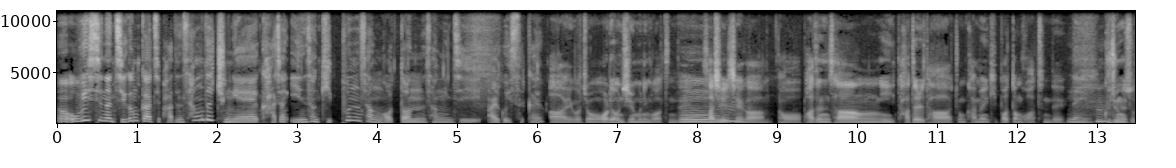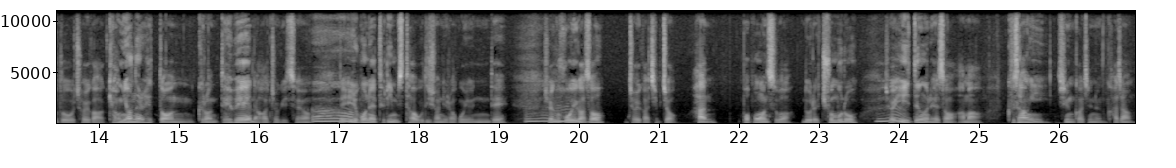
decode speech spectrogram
어, 오비 씨는 지금까지 받은 상들 중에 가장 인상 깊은 상 어떤 상인지 알고 있을까요? 아, 이거 좀 어려운 질문인 것 같은데, 음. 사실 제가, 어, 받은 상이 다들 다 좀 감명이 깊었던 것 같은데, 네. 음. 그 중에서도 저희가 경연을 했던 그런 대회에 나간 적이 있어요. 어, 네, 일본의 드림스타 오디션이라고 있는데, 음. 저희가 거기 가서 저희가 직접 한 퍼포먼스와 노래, 춤으로 음. 저희가 1등을 해서 아마 그 상이 지금까지는 가장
